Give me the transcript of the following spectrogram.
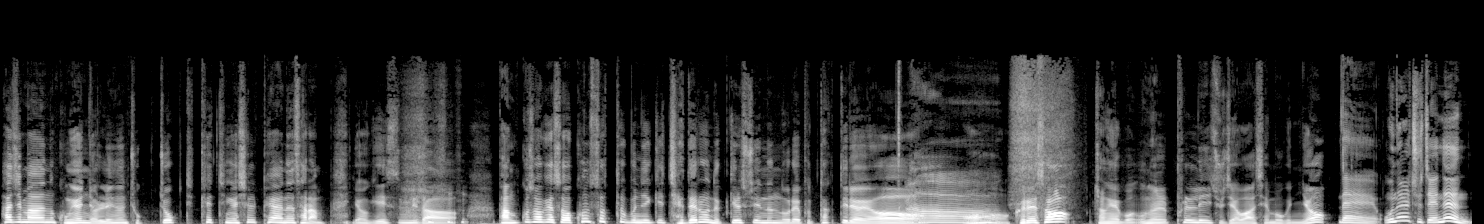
하지만 공연 열리는 족족 티켓팅에 실패하는 사람 여기 있습니다. 방구석에서 콘서트 분위기 제대로 느낄 수 있는 노래 부탁드려요. 아. 어, 그래서 정해본 오늘 플리 주제와 제목은요. 네, 오늘 주제는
